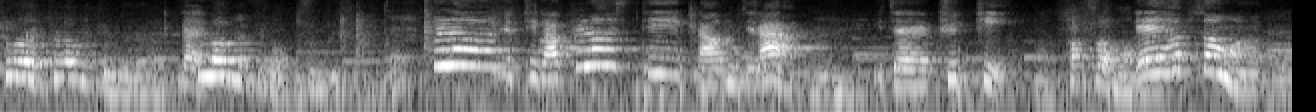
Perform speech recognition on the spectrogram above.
소라의 플라뷰티인데 네. 플라뷰티가 무슨 뜻이에요? 플라 뷰티가 플라스틱 라운지랑 음, 이제 뷰티의 어, 합성어. 합성어 아,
